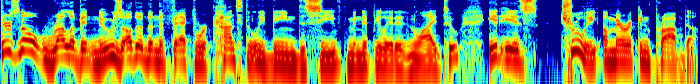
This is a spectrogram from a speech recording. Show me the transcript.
There's no relevant news other than the fact we're constantly being deceived, manipulated, and lied to. It is truly American Pravda.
